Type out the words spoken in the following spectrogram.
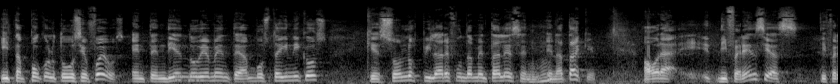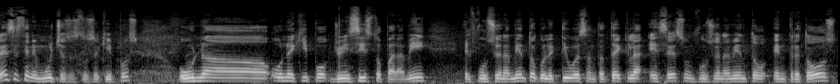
y tampoco lo tuvo Cienfuegos, entendiendo obviamente ambos técnicos que son los pilares fundamentales en, en ataque. Ahora, eh, diferencias, diferencias tienen muchos estos equipos. Una, un equipo, yo insisto, para mí, el funcionamiento colectivo de Santa Tecla es eso, un funcionamiento entre todos,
